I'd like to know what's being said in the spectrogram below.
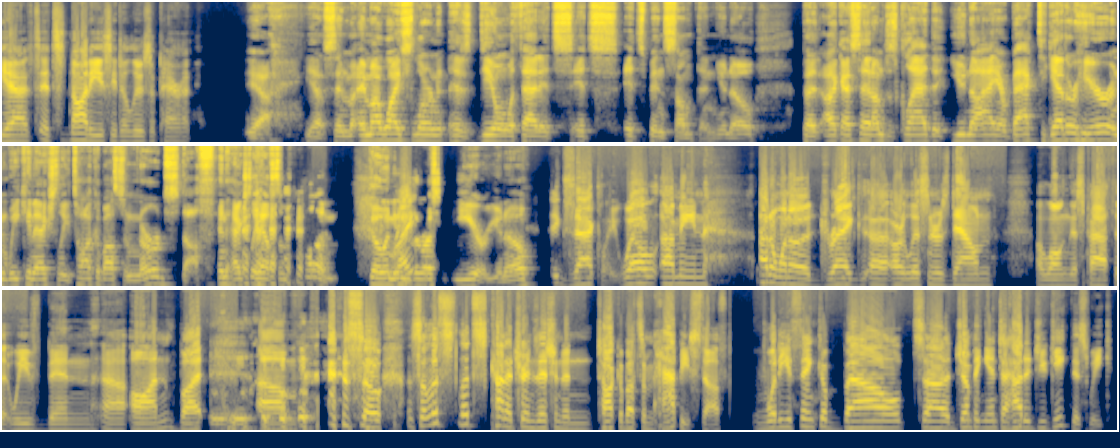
Yeah, it's it's not easy to lose a parent. Yeah, yes, and my, and my wife's learned has dealing with that. It's it's it's been something, you know. But like I said, I'm just glad that you and I are back together here, and we can actually talk about some nerd stuff and actually have some fun going Right? into the rest of the year. You know. Exactly. Well, I mean, I don't want to drag uh, our listeners down along this path that we've been uh, on, but um, so so let's let's kind of transition and talk about some happy stuff. What do you think about uh, jumping into how did you geek this week?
